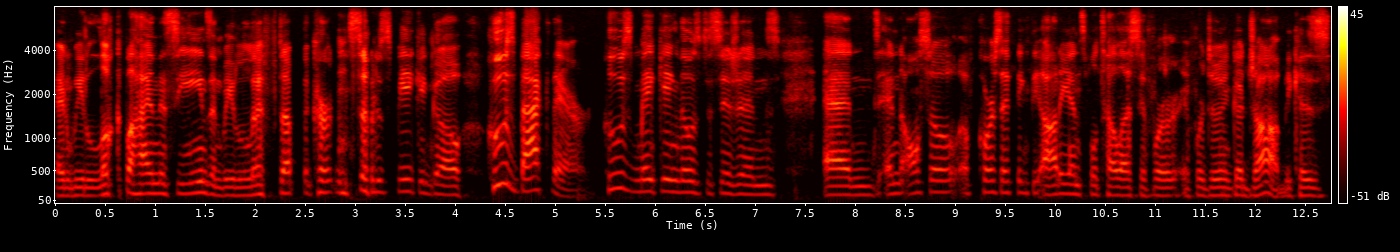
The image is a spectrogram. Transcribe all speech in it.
and we look behind the scenes and we lift up the curtain, so to speak, and go, who's back there? Who's making those decisions? And and also, of course, I think the audience will tell us if we're if we're doing a good job because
